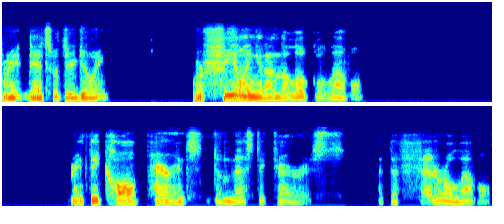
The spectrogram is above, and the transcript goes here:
Right? That's what they're doing. We're feeling it on the local level. Right? They call parents domestic terrorists at the federal level.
